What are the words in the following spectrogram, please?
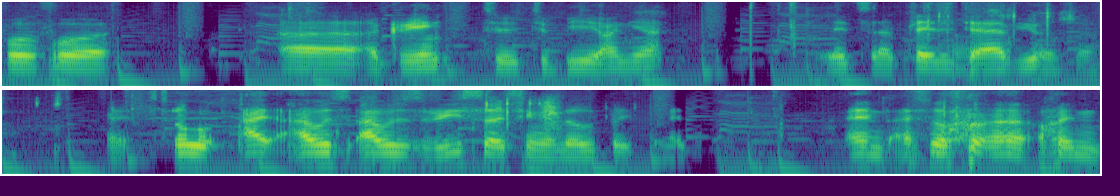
for for uh agreeing to to be on here. It's a pleasure to have you. Pleasure. Right. So I, I was I was researching a little bit, right? and I saw uh, on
